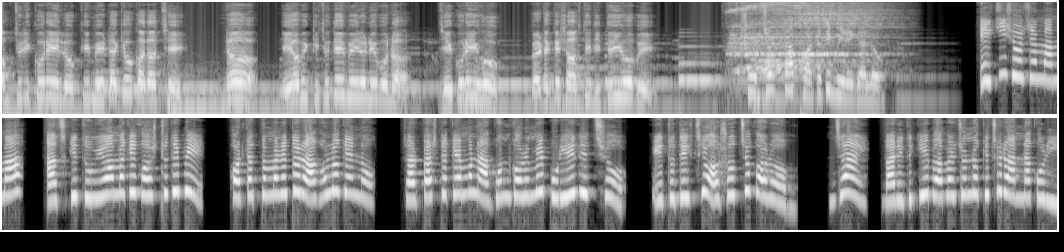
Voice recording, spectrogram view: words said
আমচুরি করে এই লক্ষ্মী মেয়েটাকেও কাঁদাচ্ছে। না এ আমি কিছুতেই মেনে নেব না। যে করেই হোক বেটাকে শাস্তি দিতেই হবে। সূর্যের তাপ হঠাৎই বেড়ে গেল। এই কি সূর্য মামা? আজকে তুমিও আমাকে কষ্ট দেবে? হঠাৎ তোমার এত রাগ হলো কেন? চারপাশটা কেমন আগুন গরমে পুড়িয়ে দিচ্ছ? এ তো দেখছি অসহ্য গরম। যাই, বাড়িতে গিয়ে বাবার জন্য কিছু রান্না করি।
